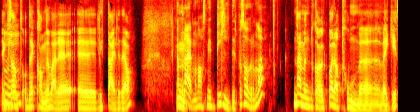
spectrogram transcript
Ikke Mm. sant? Og det kan jo være eh, litt deilig, det òg. Ja, pleier man å ha så mye bilder på soverommet, da? Nei, men du kan jo ikke bare ha tomme vegger.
